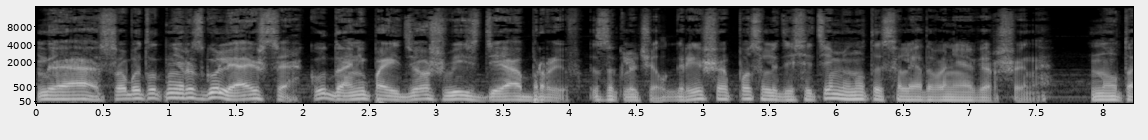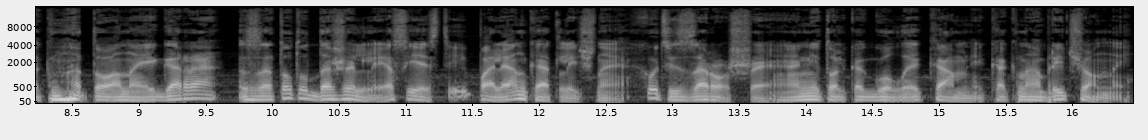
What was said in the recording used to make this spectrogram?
«Да, особо тут не разгуляешься. Куда ни пойдешь, везде обрыв», – заключил Гриша после десяти минут исследования вершины. «Ну так на то она и гора. Зато тут даже лес есть, и полянка отличная, хоть и заросшая, а не только голые камни, как на обреченной.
